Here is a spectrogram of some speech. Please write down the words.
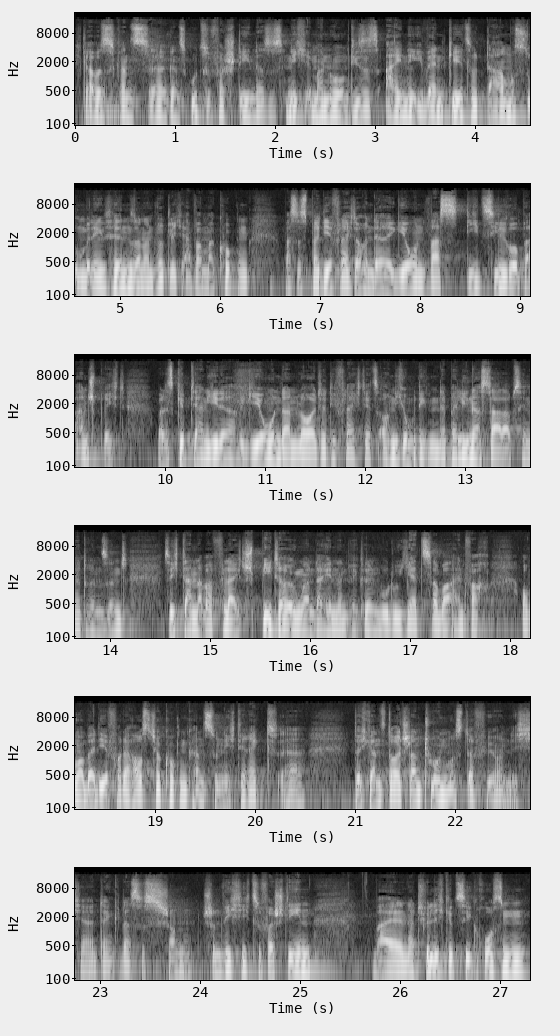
Ich glaube, es ist ganz, äh, ganz gut zu verstehen, dass es nicht immer nur um dieses eine Event geht, so da musst du unbedingt hin, sondern wirklich einfach mal gucken, was ist bei dir vielleicht auch in der Region, was die Zielgruppe anspricht. Weil es gibt ja in jeder Region dann Leute, die vielleicht jetzt auch nicht unbedingt in der Berliner Startup-Szene drin sind, sich dann aber vielleicht später irgendwann dahin entwickeln, wo du jetzt aber einfach auch mal bei dir vor der Haustür gucken kannst und nicht direkt äh, durch ganz Deutschland touren musst dafür. Und ich äh, denke, das ist schon, schon wichtig zu verstehen, weil natürlich gibt's die großen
